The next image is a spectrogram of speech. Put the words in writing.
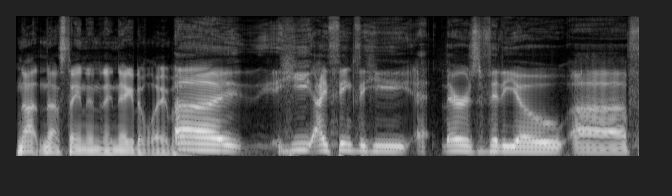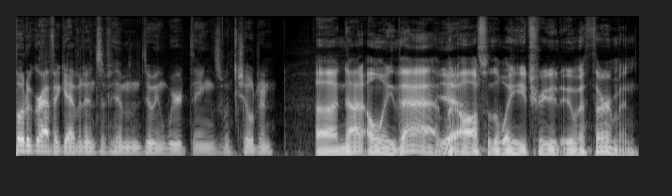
Not not saying in a negative way, but Uh he I think that he there's video uh photographic evidence of him doing weird things with children. uh, not only that, but Yeah. also the way he treated Uma Thurman.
